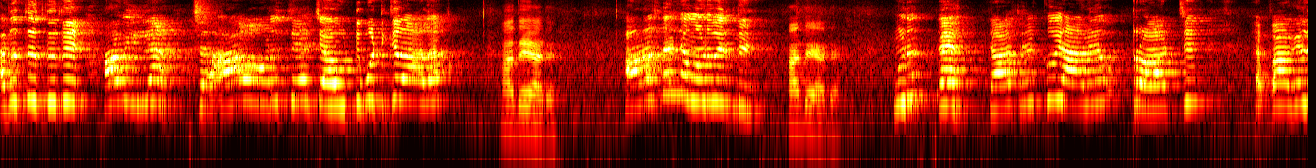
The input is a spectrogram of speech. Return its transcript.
അത് ആ വില്ല ച- ആ ഓട് ച- ചവിട്ടി പൊട്ടിക്കുന്ന ആളാ. അതെ അതെ. അതെ അതെ ഇവിടെ ഏ, രാത്രിക്ക് രാവിലെ ടോർച്ച് ഏ, പകൽ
